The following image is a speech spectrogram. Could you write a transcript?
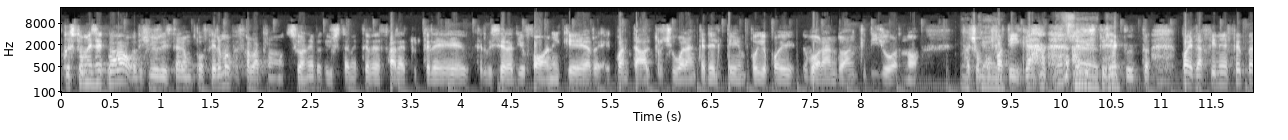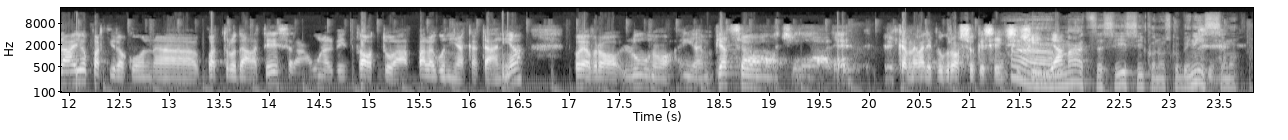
questo mese qua ho deciso di stare un po' fermo per fare la promozione perché giustamente per fare tutte le interviste radiofoniche e quant'altro ci vuole anche del tempo. Io poi lavorando anche di giorno faccio okay. un po' fatica certo. a gestire tutto. Poi da fine febbraio partirò con uh, quattro date, sarà una il 28 a Palagonia Catania, poi avrò l'uno in piazza Cineale, il carnevale più grosso che sia in Sicilia. Ah, ammazza, sì, sì, conosco benissimo. Sì.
